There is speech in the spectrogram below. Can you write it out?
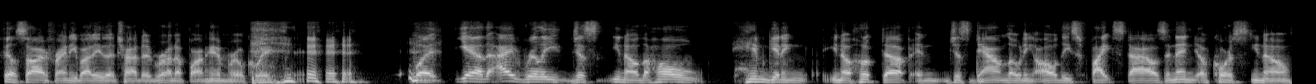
feel sorry for anybody that tried to run up on him real quick. but yeah, the- I really just you know the whole him getting you know hooked up and just downloading all these fight styles, and then of course you know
